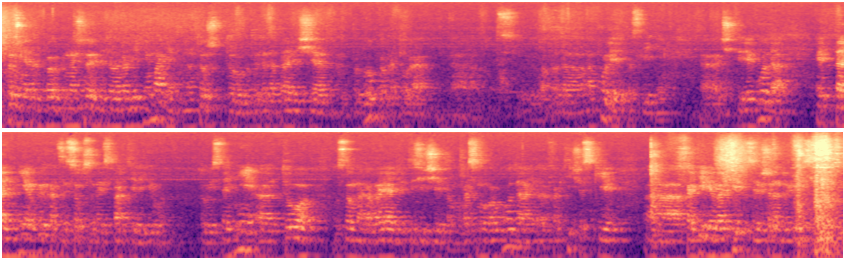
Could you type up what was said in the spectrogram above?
что меня как бы, на что я хотел обратить внимание, это на то, что вот эта правящая как бы, группа, которая а, с- обладала монополией последние а, четыре года, это не выходцы, собственно, из партии региона. То есть они а, до, условно говоря, 2008 года они фактически а, ходили в орбиту совершенно других сил.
